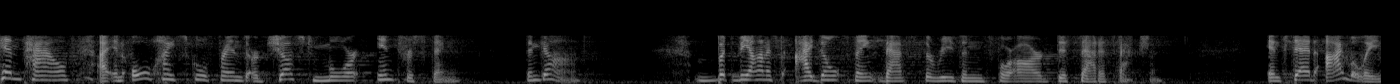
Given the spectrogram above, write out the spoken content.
pen pals uh, and old high school friends are just more interesting than God. But to be honest, I don't think that's the reason for our dissatisfaction. Instead, I believe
